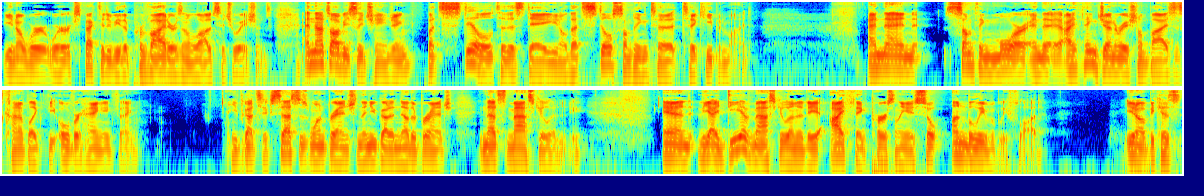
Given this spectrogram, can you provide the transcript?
you know we're we're expected to be the providers in a lot of situations, and that's obviously changing, but still to this day, you know that's still something to to keep in mind. And then something more, and the, I think generational bias is kind of like the overhanging thing. You've got success as one branch, and then you've got another branch, and that's masculinity. And the idea of masculinity, I think personally, is so unbelievably flawed. You know, because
